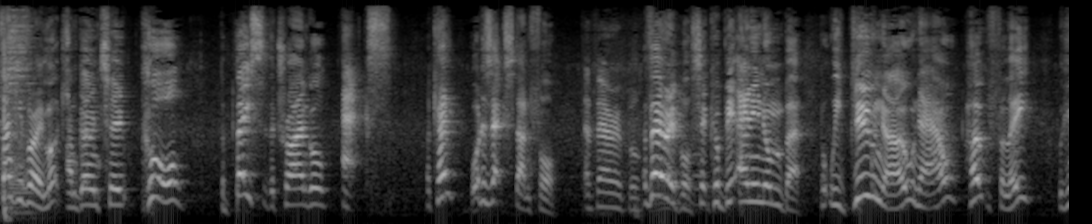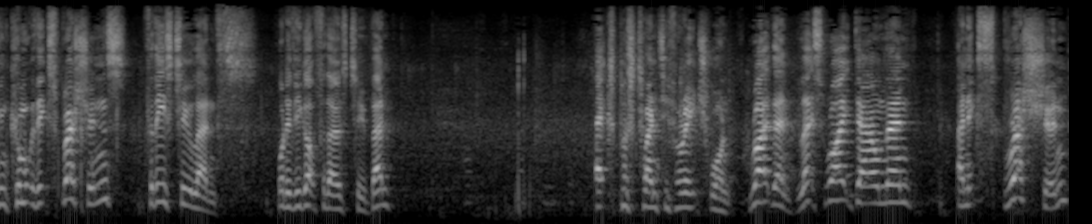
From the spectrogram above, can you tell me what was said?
Thank you very much. I'm going to call the base of the triangle x. Okay? What does x stand for? A variable. A variable, so it could be any number. But we do know now, hopefully, we can come up with expressions for these two lengths. What have you got for those two, Ben? X plus 20 for each one. Right then, let's write down then an expression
